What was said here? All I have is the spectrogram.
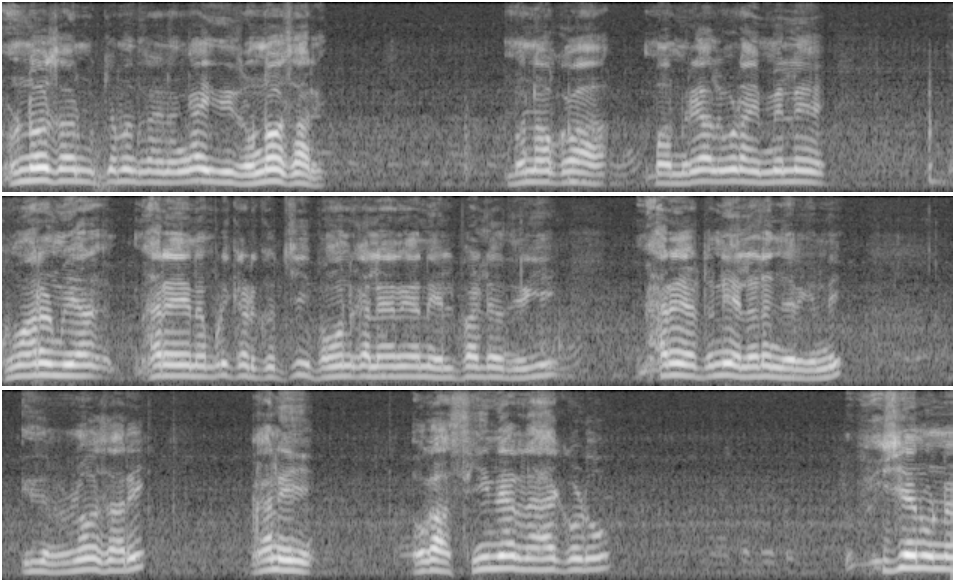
రెండవసారి ముఖ్యమంత్రి అయినాక ఇది రెండవసారి మొన్న ఒక మా మిర్యాలు కూడా ఎమ్మెల్యే కుమారుని మ్యా- మ్యారేజ్ అయినప్పుడు ఇక్కడికి వచ్చి పవన్ కళ్యాణ్ గారిని హెలిపాడ్లో తిరిగి మ్యారేజ్ అటెండ్ వెళ్ళడం జరిగింది. ఇది రెండవసారి కానీ ఒక సీనియర్ నాయకుడు విజన్ ఉన్న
